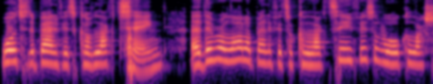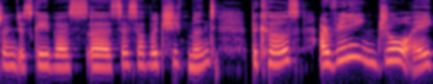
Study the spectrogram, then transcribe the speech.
What's the benefits of collecting? Uh, there are a lot of benefits of collecting. First of all, collection just gave us a sense of achievement because I really enjoy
